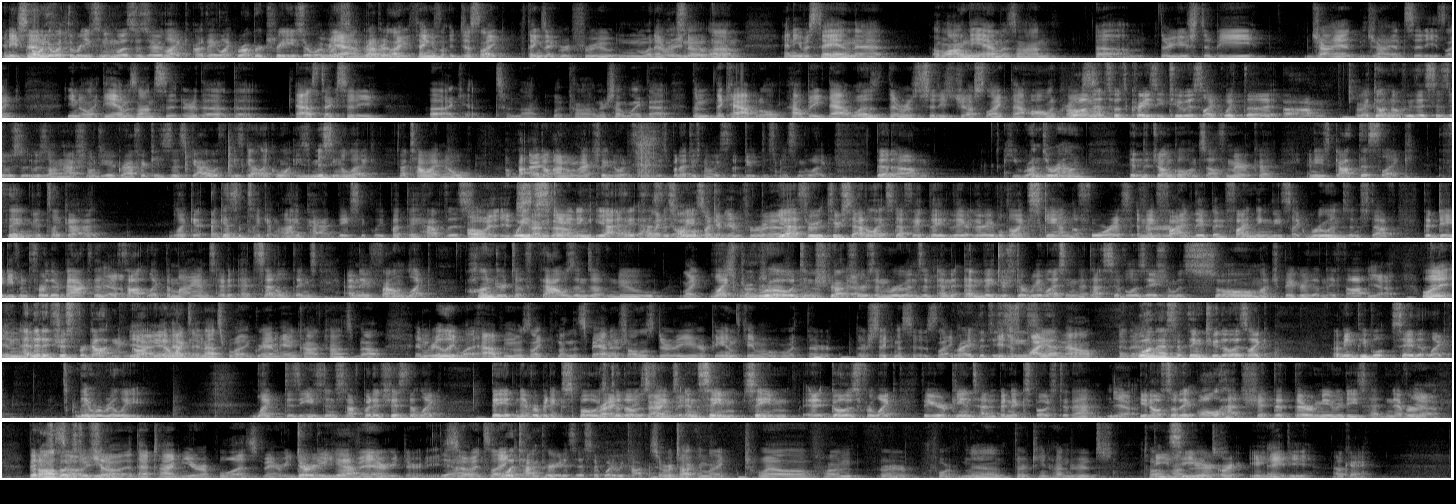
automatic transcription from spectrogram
and he said, I wonder what the reasoning was. Is there like, are they like rubber trees or what? was- yeah, rubber like things just like things that grew fruit and whatever you know. okay. Um, and he was saying that along the Amazon, um, there used to be giant giant cities like you know like the Amazon ci- or the the Aztec city. Uh, I can't Tenochtitlan or something like that. The the capital, how big that was. There was cities just like that all across. Well, and that's what's crazy too is like with the um, I don't know who this is. It was it was on National Geographic. He's this guy with he's got like one. He's missing a leg. That's how I know. I don't I don't actually know what his name is, but I just know he's the dude that's missing a leg. That um, he runs around in the jungle in South America, and he's got this like thing. It's like a like a, I guess it's like an iPad basically, but they have this Oh, it- it way of sends out- scanning. yeah, it has like this way almost like an infrared. yeah through through satellite stuff it, they they're, they're able to like scan the forest and they find they've been finding these like ruins and stuff that date even further back than Yeah. they thought like the mayans had, had settled things and they found like hundreds of thousands of new Like like roads and and- structures and ruins and, and and they just are realizing that that civilization was so much bigger than they thought Yeah. Well, and, and that it's just forgotten and Yeah, gone, and know that's like and that's what Graham Hancock talks about. And really, what happened was like when the Spanish, all those dirty Europeans came over with their their sicknesses, like Right, the it just wiped yeah. them out. And then, well and that's the thing too though is like i mean people say that like they were really like diseased and stuff but it's just that like they had never been exposed to Right, those things and same same it goes for like the europeans hadn't been exposed to them Yeah. you know so they all had shit that their immunities had never yeah. been But exposed also, to you so know, at that time, Europe was very Dirty, dirty, yeah. very dirty. yeah. So it's like what time period is this like what are we talking So we're talking like twelve hundred or four, no, thirteen hundreds, twelve bc or, or 80? 80. okay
